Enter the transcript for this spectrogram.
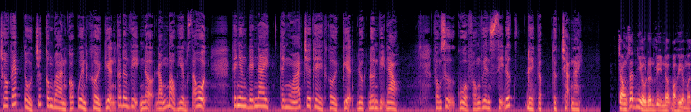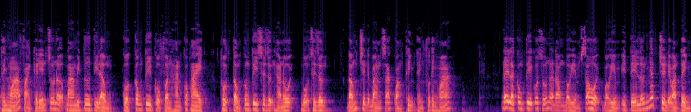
cho phép tổ chức công đoàn có quyền khởi kiện các đơn vị nợ đóng bảo hiểm xã hội, thế nhưng đến nay Thanh Hóa chưa thể khởi kiện được đơn vị nào. Phóng sự của phóng viên Sĩ Đức đề cập thực trạng này. Trong rất nhiều đơn vị nợ bảo hiểm ở Thanh Hóa phải kể đến số nợ 34 tỷ đồng của công ty cổ phần Hancop 2 thuộc Tổng công ty xây dựng Hà Nội, Bộ Xây dựng, đóng trên địa bàn xã Quảng Thịnh, thành phố Thanh Hóa. Đây là công ty có số nợ động bảo hiểm xã hội, bảo hiểm y tế lớn nhất trên địa bàn tỉnh,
